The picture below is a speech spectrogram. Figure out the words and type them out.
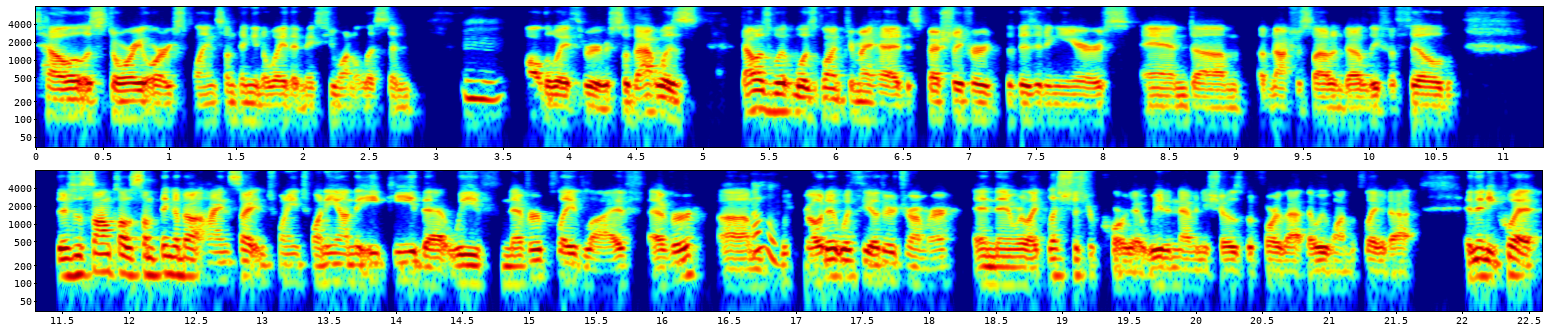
tell a story or explain something in a way that makes you want to listen Mhm. all the way through. So that was that was what was going through my head, especially for the visiting years and um, obnoxious, loud, and deadly fulfilled. There's a song called "Something About Hindsight" in 2020 on the EP that we've never played live ever. Um, Oh. We wrote it with the other drummer, and then we're like, let's just record it. We didn't have any shows before that that we wanted to play it at, and then he quit.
